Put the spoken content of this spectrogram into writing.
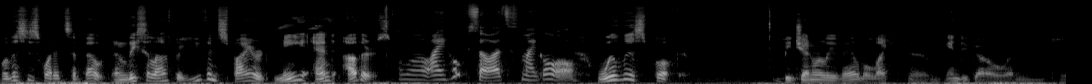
well, this is what it's about. And Lisa Lounsbury, you've inspired me and others. well, I hope so. That's my goal. Will this book be generally available, like um, Indigo, and uh,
